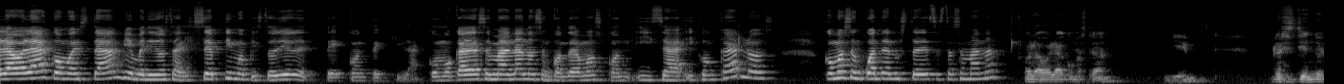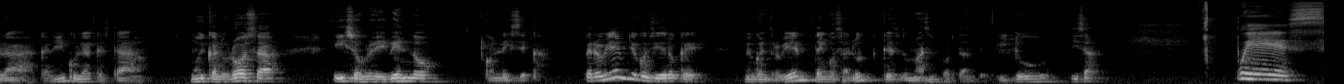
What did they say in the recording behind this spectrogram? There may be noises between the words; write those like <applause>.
Hola, hola, ¿cómo están? Bienvenidos al séptimo episodio de Té con Tequila. Como cada semana nos encontramos con Isa y con Carlos. ¿Cómo se encuentran ustedes esta semana? Hola, hola, ¿cómo están? Bien. Resistiendo la canícula que está muy calurosa y sobreviviendo con ley seca. Pero bien, yo considero que me encuentro bien, tengo salud, que es lo más importante. ¿Y tú, Isa? Pues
